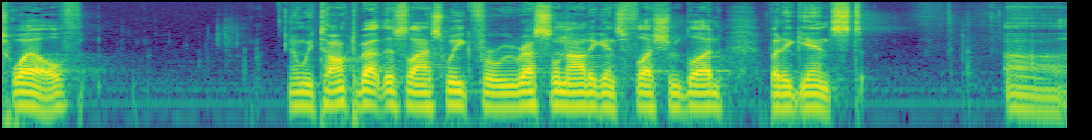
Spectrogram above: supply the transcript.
12. And we talked about this last week for we wrestle not against flesh and blood, but against uh,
